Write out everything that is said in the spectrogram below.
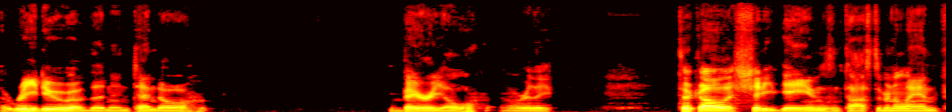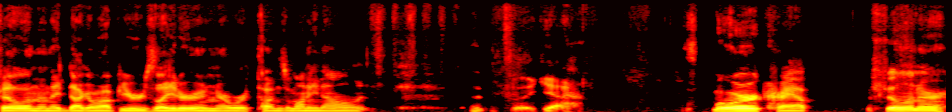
redo of the Nintendo burial where they took all the shitty games and tossed them in a landfill and then they dug them up years later and they're worth tons of money now. It's, it's like, yeah, it's more crap filling our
